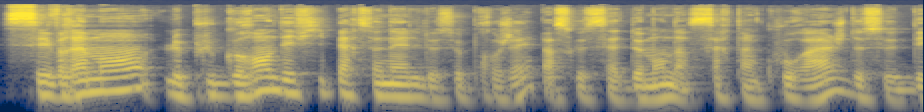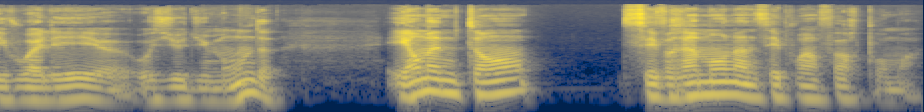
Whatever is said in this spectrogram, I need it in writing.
C'est vraiment le plus grand défi personnel de ce projet parce que ça demande un certain courage de se dévoiler euh, aux yeux du monde. Et en même temps, c'est vraiment l'un de ses points forts pour moi.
